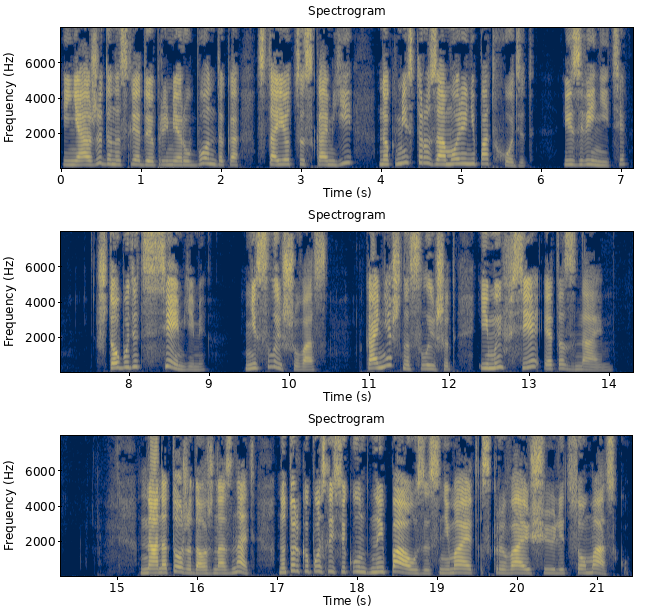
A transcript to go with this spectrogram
и, неожиданно следуя примеру Бондака, встает со скамьи, но к мистеру Заморе не подходит. «Извините, что будет с семьями? Не слышу вас». «Конечно, слышит, и мы все это знаем». Нана тоже должна знать, но только после секундной паузы снимает скрывающую лицо маску.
